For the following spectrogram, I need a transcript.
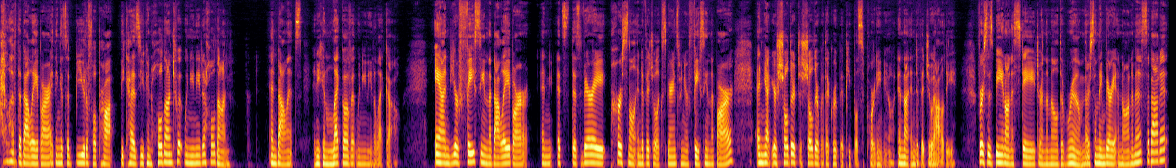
I love the ballet bar. I think it's a beautiful prop because you can hold on to it when you need to hold on and balance, and you can let go of it when you need to let go. And you're facing the ballet bar, and it's this very personal individual experience when you're facing the bar and yet you're shoulder to shoulder with a group of people supporting you in that individuality versus being on a stage or in the middle of the room. There's something very anonymous about it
